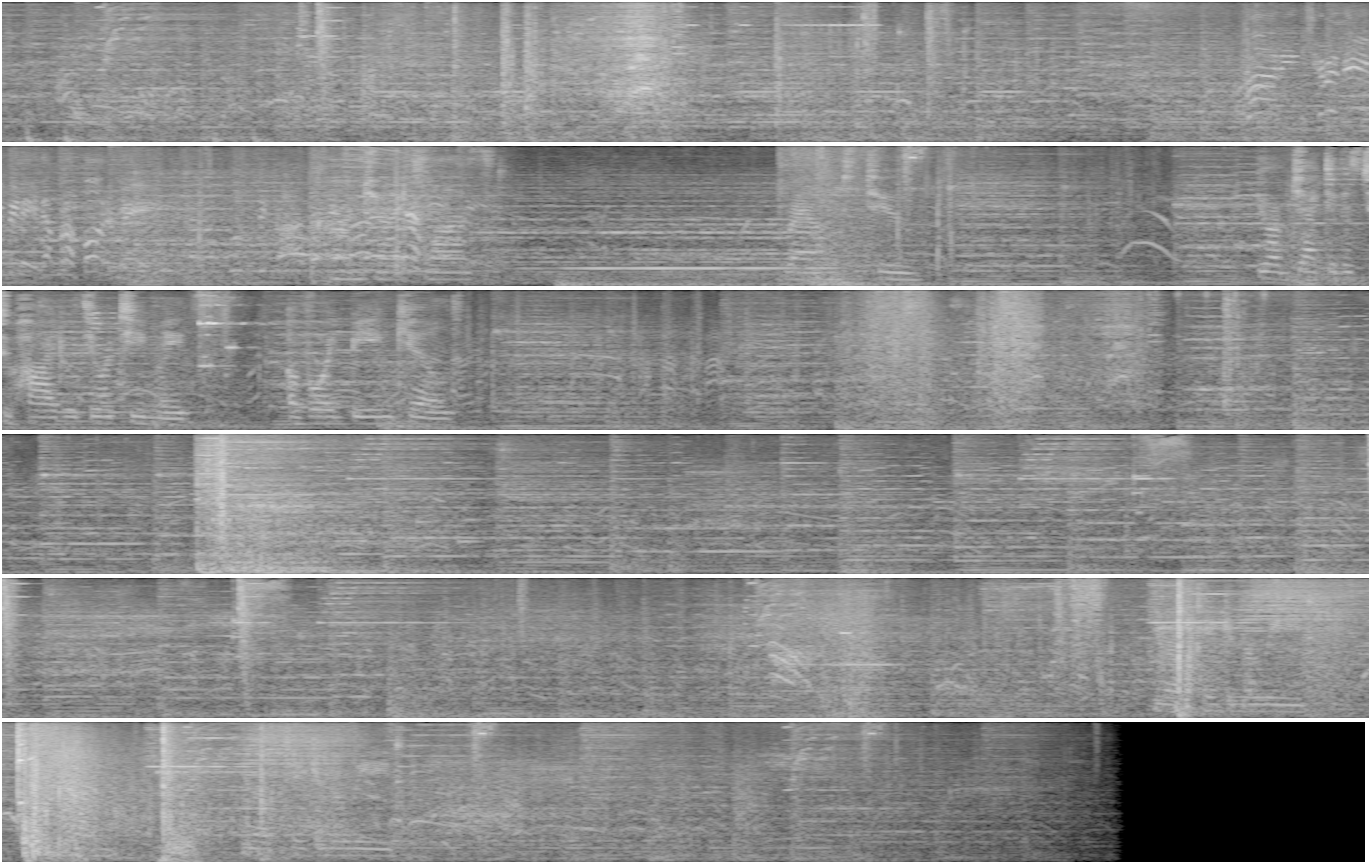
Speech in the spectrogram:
Round two. Your objective is to hide with your teammates. Avoid being killed.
